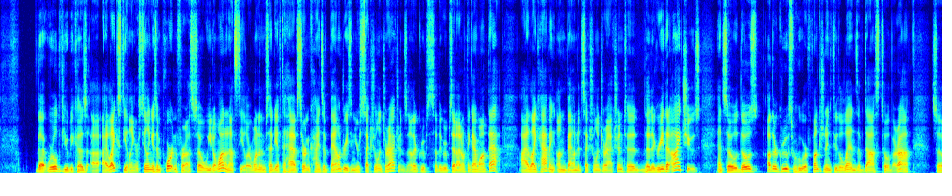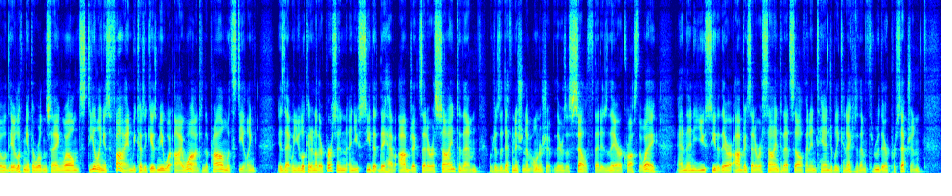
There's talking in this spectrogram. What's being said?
that worldview because uh, I like stealing, or stealing is important for us, so we don't want to not steal. Or one of them said you have to have certain kinds of boundaries in your sexual interactions. Another group said the group said I don't think I want that. I like having unbounded sexual interaction to the degree that I choose. And so those other groups who were functioning through the lens of das tovara, so they're looking at the world and saying, well, stealing is fine because it gives me what I want. And the problem with stealing is that when you look at another person and you see that they have objects that are assigned to them, which is the definition of ownership, there's a self that is there across the way, and then you see that there are objects that are assigned to that self and intangibly connected to them through their perception.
